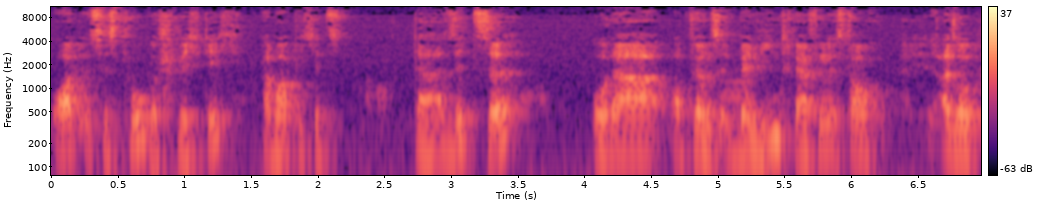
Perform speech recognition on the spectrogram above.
Ort ist historisch wichtig, aber ob ich jetzt da sitze oder ob wir uns in Berlin treffen, ist auch, also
